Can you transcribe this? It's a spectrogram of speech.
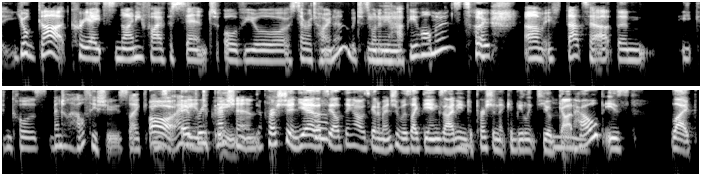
your gut creates 95% of your serotonin, which is mm. one of your mm. happy hormones. So, um, if that's out, then it can cause mental health issues like oh, anxiety oh, and depression. Depression. Yeah, that's the other thing I was going to mention was like the anxiety and depression that can be linked to your mm. gut health is like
